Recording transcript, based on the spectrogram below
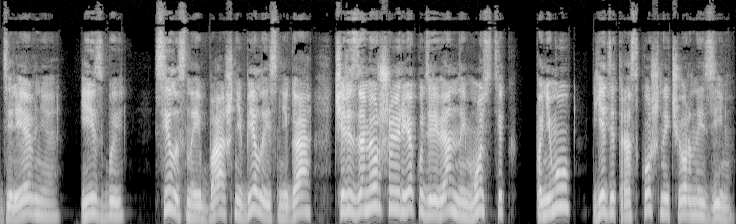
Деревня, избы, силосные башни, белые снега, через замерзшую реку деревянный мостик, по нему едет роскошный черный зим.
